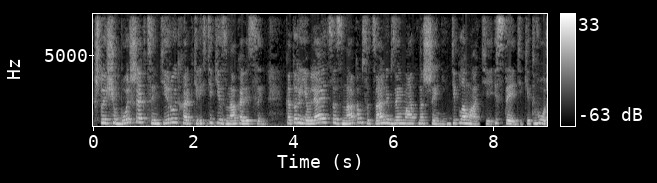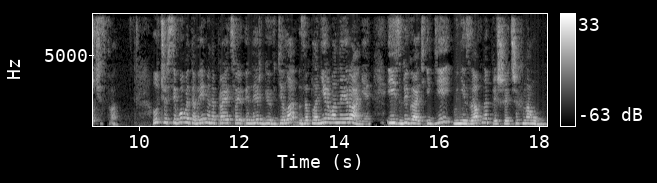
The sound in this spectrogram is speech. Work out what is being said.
что еще больше акцентирует характеристики знака весы, который является знаком социальных взаимоотношений, дипломатии, эстетики, творчества. Лучше всего в это время направить свою энергию в дела, запланированные ранее, и избегать идей, внезапно пришедших на ум.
